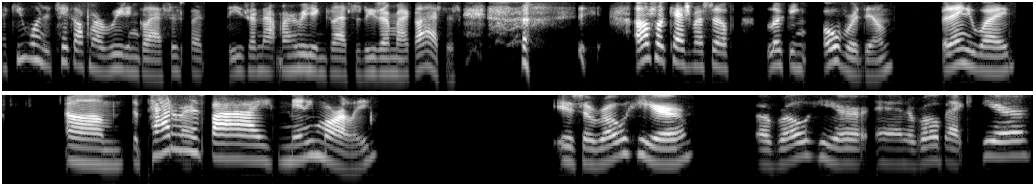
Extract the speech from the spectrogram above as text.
I keep wanting to take off my reading glasses, but these are not my reading glasses. These are my glasses. I also catch myself looking over them. But anyway, um, the pattern is by Mini Marley. Is a row here, a row here, and a row back here.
